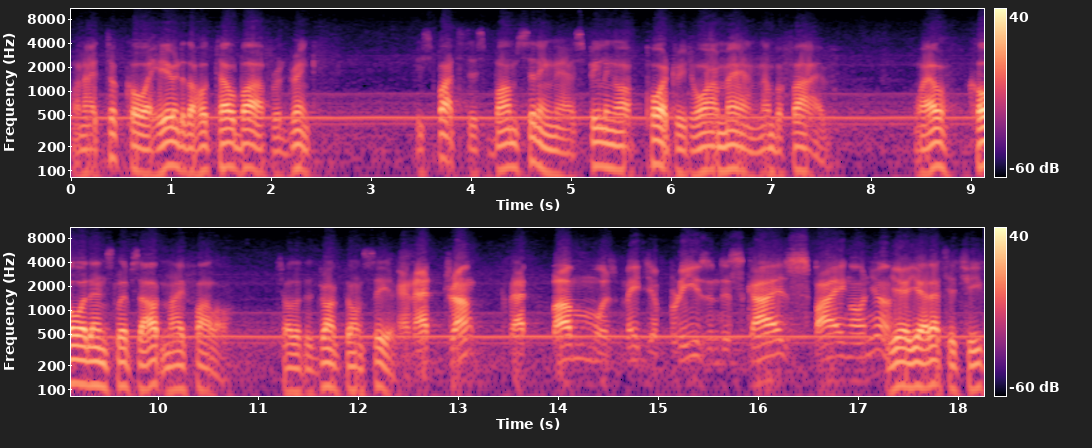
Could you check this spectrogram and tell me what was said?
when I took Koa here into the hotel bar for a drink. He spots this bum sitting there, spieling off poetry to our man, number five. Well, Koa then slips out, and I follow, so that the drunk don't see us. And that drunk, that bum, was Major Breeze in disguise spying on you? Yeah, yeah, that's it, Chief.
